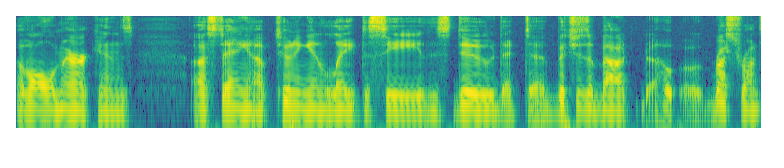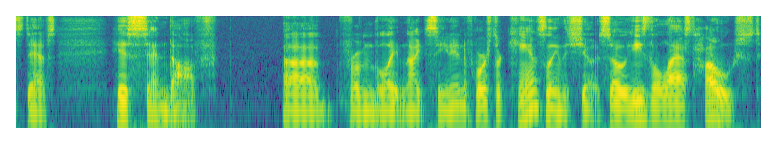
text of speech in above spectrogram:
of all Americans uh, staying up, tuning in late to see this dude that uh, bitches about restaurant staffs, his send off uh, from the late night scene. And of course, they're canceling the show. So he's the last host.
